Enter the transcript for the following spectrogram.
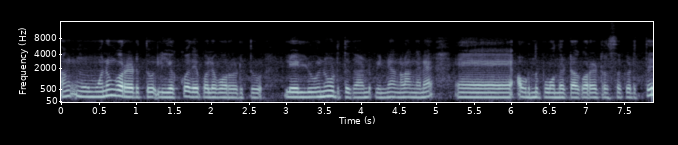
ഞാൻ മൂന്നും കുറേ എടുത്തു ലിയക്കും അതേപോലെ കുറേ എടുത്തു ലെല്ലുവിനും എടുത്തുകാണ്ട് പിന്നെ ഞങ്ങൾ അങ്ങനെ അവിടുന്ന് പോന്നിട്ടോ കുറേ ഡ്രസ്സൊക്കെ എടുത്ത്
